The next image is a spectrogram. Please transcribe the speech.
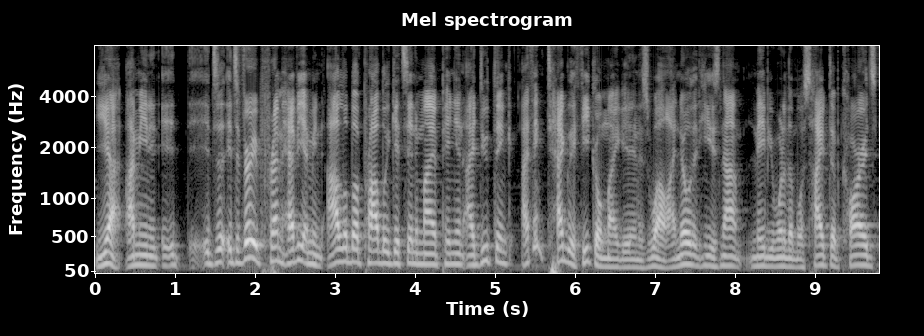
yeah, I mean it, it, it's a, it's a very prem heavy. I mean Alaba probably gets in in my opinion. I do think I think Tagliafico might get in as well. I know that he is not maybe one of the most hyped up cards,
